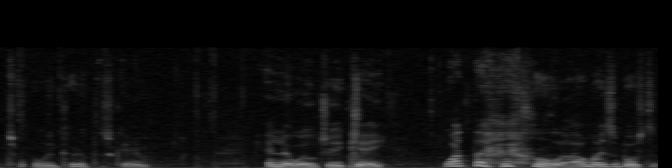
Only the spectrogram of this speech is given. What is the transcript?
I am totally good at this game. Hello, LJK. What the hell? How am I supposed to...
